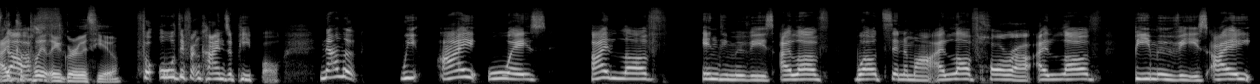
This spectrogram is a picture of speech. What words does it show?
I completely agree with you. for all different kinds of people. Now, look, we I always I love indie movies. I love world cinema. I love horror. I love B movies. I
